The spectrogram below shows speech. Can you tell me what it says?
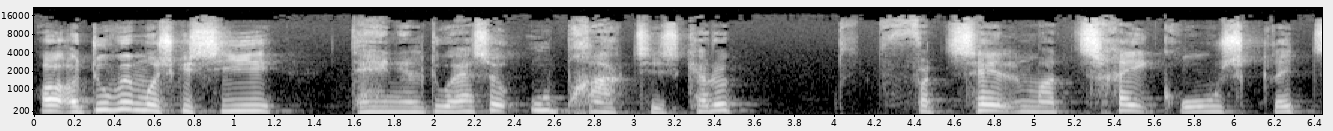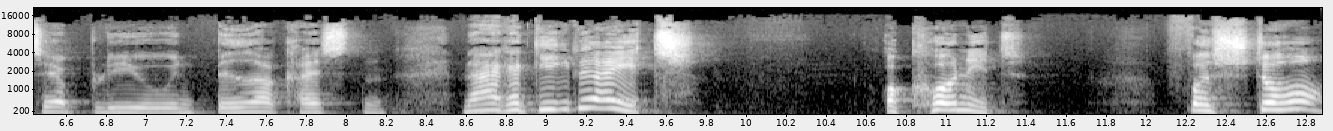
Og, og du vil måske sige, Daniel, du er så upraktisk. Kan du ikke fortælle mig tre gode skridt til at blive en bedre kristen? Nej, jeg kan give dig et. Og kun et. Forstå,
